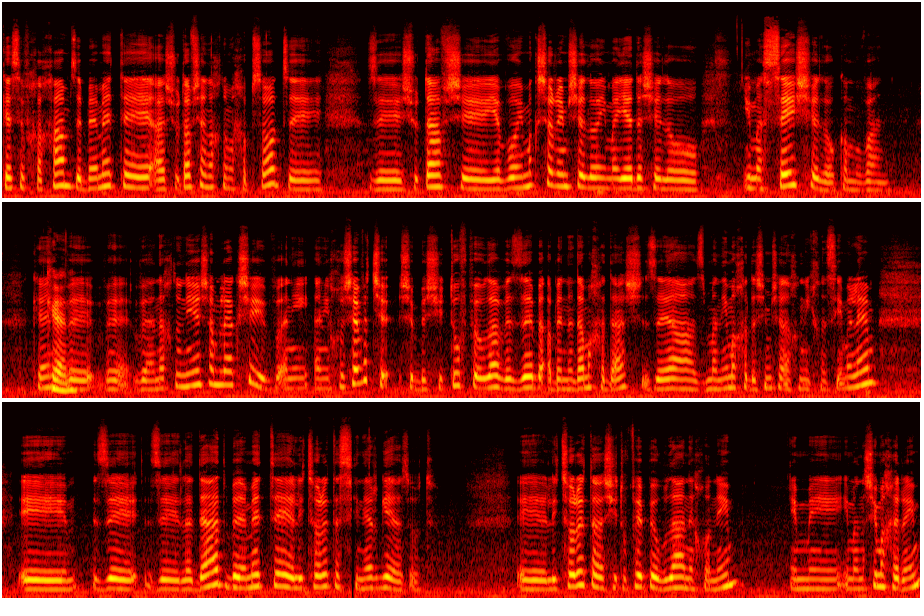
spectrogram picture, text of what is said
כסף חכם. זה באמת, אה, השותף שאנחנו מחפשות זה, זה שותף שיבוא עם הקשרים שלו, עם הידע שלו, עם ה-say שלו כמובן. כן? כן. ו- ו- ואנחנו נהיה שם להקשיב. אני, אני חושבת ש- שבשיתוף פעולה, וזה הבן אדם החדש, זה הזמנים החדשים שאנחנו נכנסים אליהם, אה, זה, זה לדעת באמת אה, ליצור את הסינרגיה הזאת. אה, ליצור את השיתופי פעולה הנכונים עם, אה, עם אנשים אחרים,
